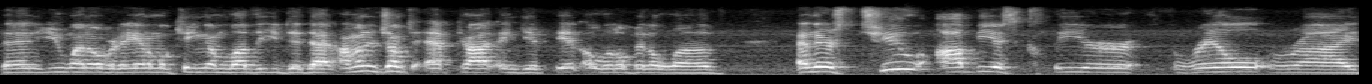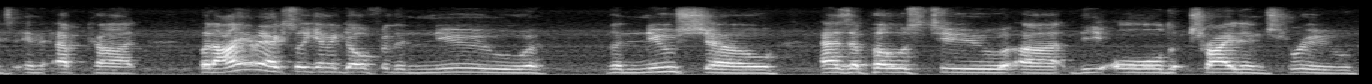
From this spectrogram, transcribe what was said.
then you went over to Animal Kingdom. Love that you did that. I'm going to jump to Epcot and give it a little bit of love. And there's two obvious, clear thrill rides in Epcot, but I am actually going to go for the new, the new show as opposed to uh, the old tried and true.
